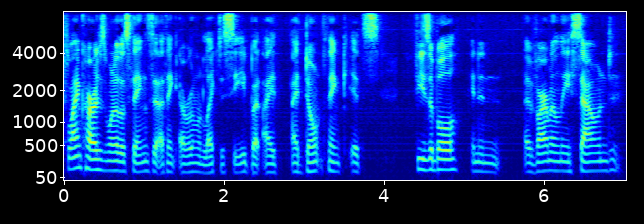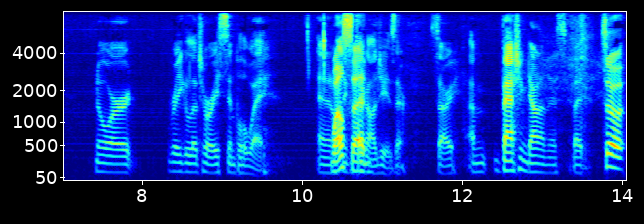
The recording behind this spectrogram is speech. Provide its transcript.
flying cars is one of those things that I think everyone would like to see, but I I don't think it's feasible in an environmentally sound nor regulatory simple way. And Well said. Technology is there. Sorry, I'm bashing down on this, but So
